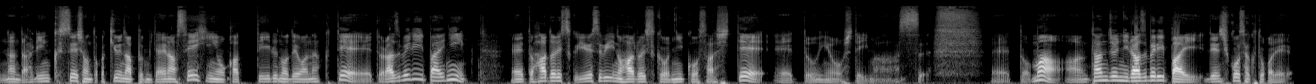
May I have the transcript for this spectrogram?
なんだ、 LinkStation とか QNAP みたいな製品を買っているのではなくて、えっ、と、 Raspberry Pi に、えっ、と、ハードディスク、USB のハードディスクを2個挿して、えっ、と、運用しています。えっ、と、まあ、単純にラズベリーパイ電子工作とかで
